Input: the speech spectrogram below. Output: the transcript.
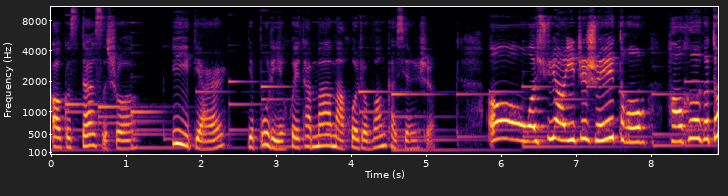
奥古斯塔斯说：“一点儿。”也不理会他妈妈或者汪卡先生。哦，我需要一只水桶，好喝个痛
